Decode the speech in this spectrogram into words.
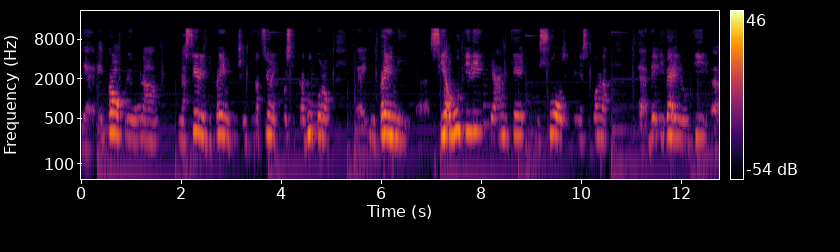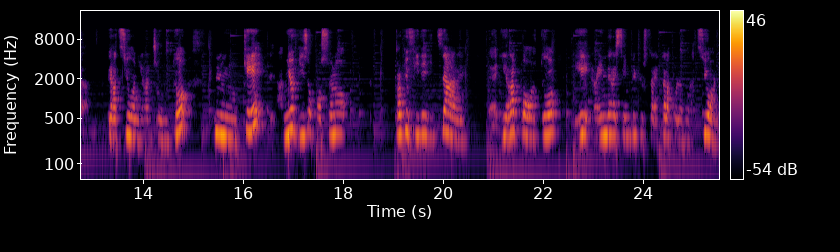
eh, è proprio una, una, serie di premi di incentivazione che poi si traducono eh, in premi sia utili che anche lussuosi, quindi a seconda del livello di operazioni raggiunto, mh, mm, che a mio avviso possono proprio fidelizzare eh, il rapporto e rendere sempre più stretta la collaborazione.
